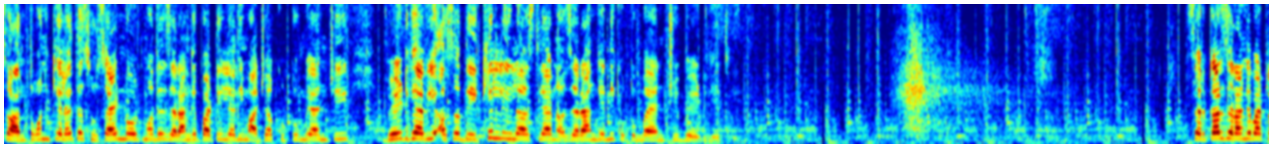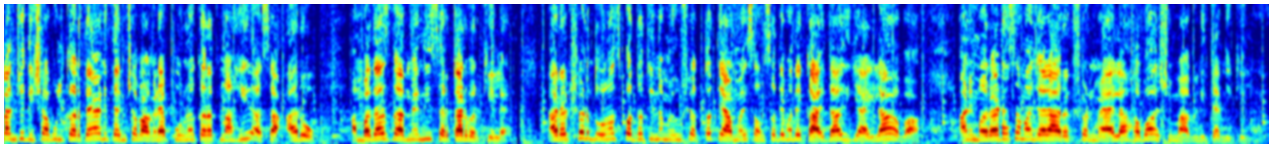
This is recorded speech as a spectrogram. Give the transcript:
सांत्वन केलंय. तर सुसाईड नोटमध्ये जरांगे पाटील यांनी माझ्या कुटुंबियांची भेट घ्यावी असं देखील लिहिलं असल्यानं जरांगेंनी कुटुंबियांची भेट घेतली. सरकार जरांगे पाटलांची दिशाभूल करत आहे आणि त्यांच्या मागण्या पूर्ण करत नाही असा आरोप अंबादास दानवेंनी सरकारवर केलाय. आरक्षण दोनच पद्धतीनं मिळू शकतं. त्यामुळे संसदेमध्ये कायदा यायला हवा आणि मराठा समाजाला आरक्षण मिळायला हवं अशी मागणी त्यांनी केली आहे.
